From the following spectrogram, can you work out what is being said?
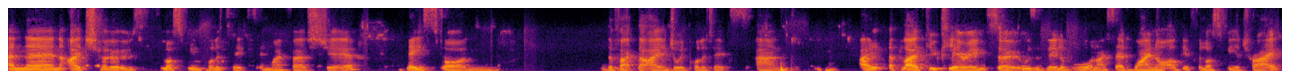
And then I chose philosophy and politics in my first year based on the fact that I enjoyed politics and I applied through clearing. So it was available. And I said, why not? I'll give philosophy a try.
